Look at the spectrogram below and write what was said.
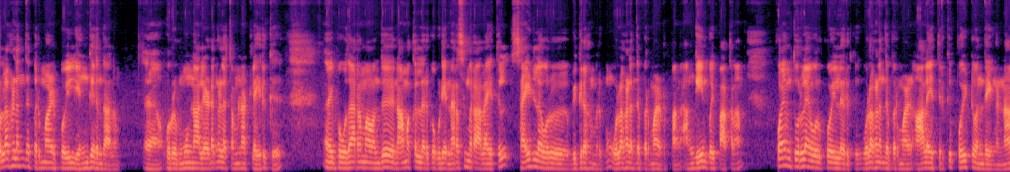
உலகளந்த பெருமாள் கோயில் எங்கே இருந்தாலும் ஒரு மூணு நாலு இடங்களில் தமிழ்நாட்டில் இருக்குது இப்போ உதாரணமாக வந்து நாமக்கல்லில் இருக்கக்கூடிய நரசிம்மர் ஆலயத்தில் சைடில் ஒரு விக்கிரகம் இருக்கும் உலகளந்த பெருமாள் இருப்பாங்க. அங்கேயும் போய் பார்க்கலாம். கோயம்புத்தூரில் ஒரு கோயில் இருக்குது உலகளந்த பெருமாள் ஆலயத்திற்கு போயிட்டு வந்தீங்கன்னா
